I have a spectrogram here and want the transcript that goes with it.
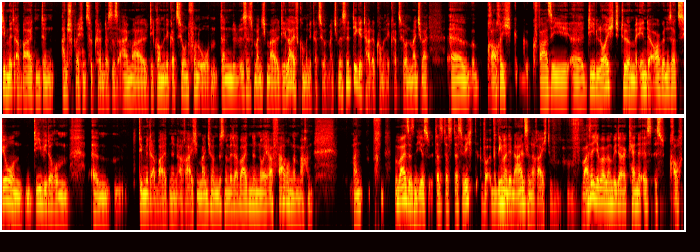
die Mitarbeitenden ansprechen zu können. Das ist einmal die Kommunikation von oben. Dann ist es manchmal die Live-Kommunikation. Manchmal ist es eine digitale Kommunikation. Manchmal äh, brauche ich quasi äh, die Leuchttürme in der Organisation, die wiederum ähm, die Mitarbeitenden erreichen. Manchmal müssen Mitarbeitende neue Erfahrungen machen man, man weiß es nicht. Es, das, das, das Wicht, wie man den Einzelnen erreicht. Was ich aber immer wieder erkenne, ist, es braucht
